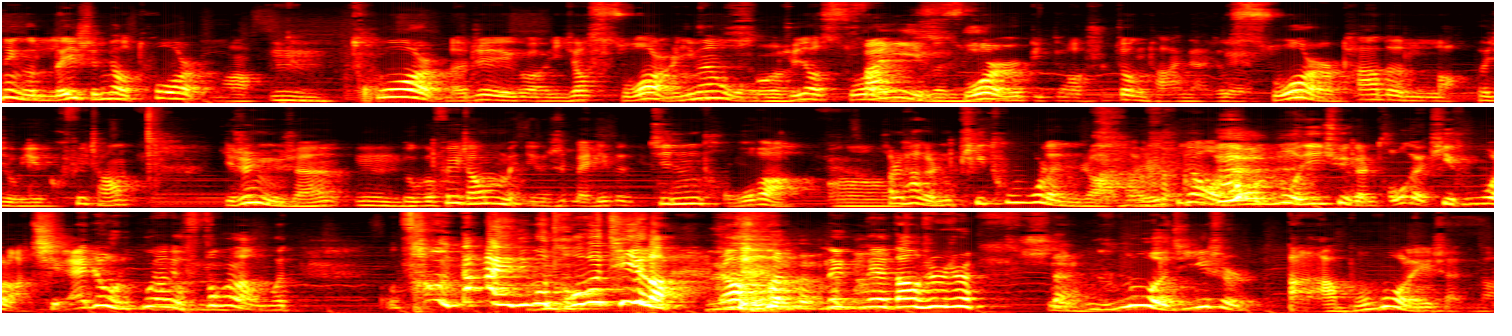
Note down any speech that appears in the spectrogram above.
那个雷神叫托尔嘛，嗯托尔的这个也叫索尔，因为我索尔我觉得叫索尔，索尔比较是正常一点。就索尔他的老婆有一个非常也是女神，嗯有个非常美的是美丽的金头发。哦后来他给人剃秃了，你知道吗？人睡觉的时候，洛基去给人头给剃秃了，起来之后姑娘就疯了，我我操你大爷，你给我头发剃了！然后那那当时是是洛基是打不过雷神的。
